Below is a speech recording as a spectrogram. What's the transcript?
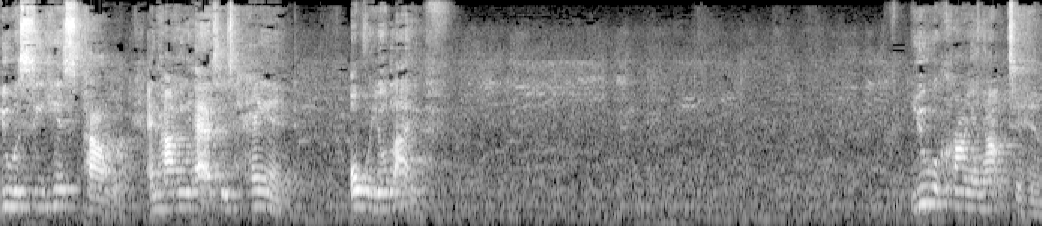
You will see his power and how he has his hand over your life. You were crying out to him.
